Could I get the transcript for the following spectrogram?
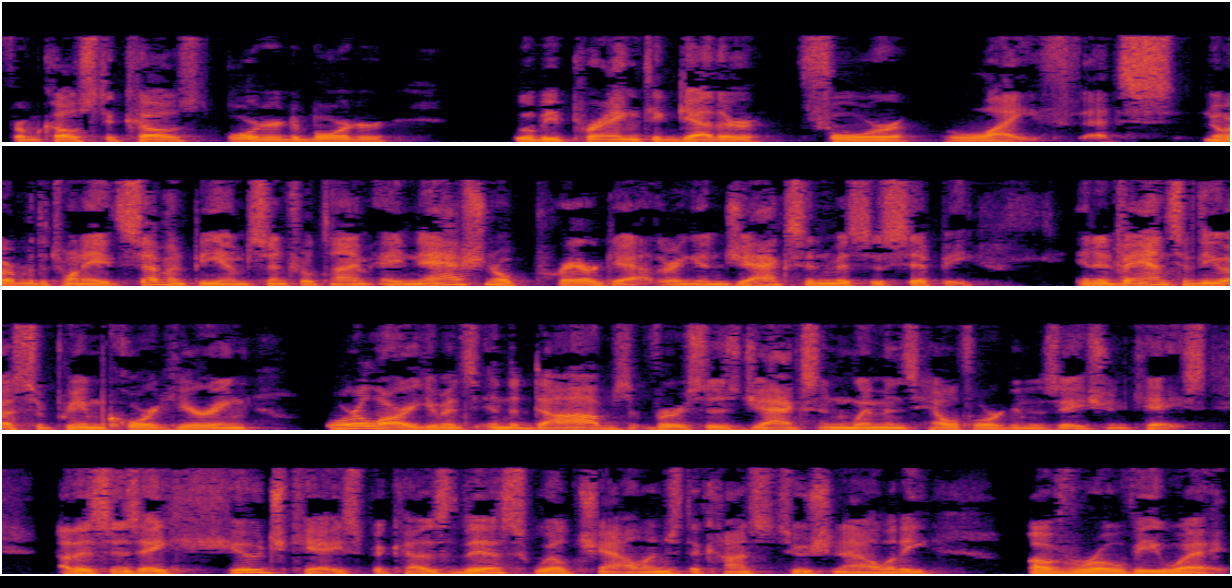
From coast to coast, border to border, we'll be praying together for life. That's November the 28th, 7 p.m. Central Time, a national prayer gathering in Jackson, Mississippi in advance of the U.S. Supreme Court hearing oral arguments in the Dobbs versus Jackson Women's Health Organization case. Now, this is a huge case because this will challenge the constitutionality of Roe v. Wade.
